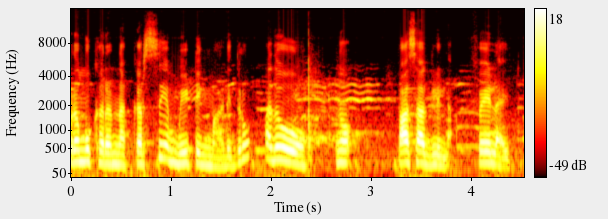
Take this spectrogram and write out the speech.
ಪ್ರಮುಖರನ್ನು ಕರೆಸಿ ಮೀಟಿಂಗ್ ಮಾಡಿದರು. ಅದು ನೋ ಪಾಸ್ ಆಗಲಿಲ್ಲ. ಫೇಲ್ ಆಯಿತು.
